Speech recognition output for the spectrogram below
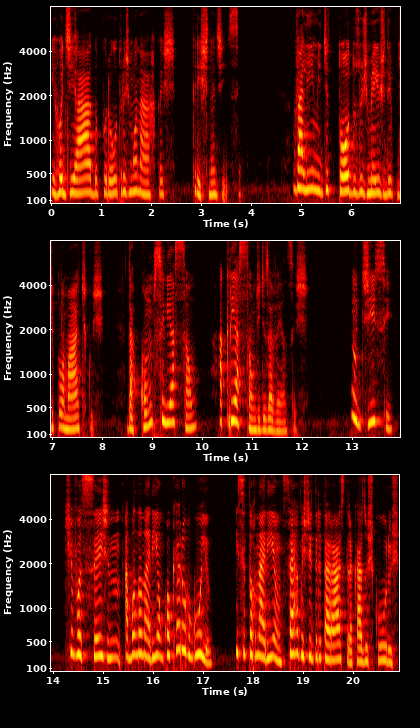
e rodeado por outros monarcas, Krishna disse: Vali-me de todos os meios diplomáticos da conciliação à criação de desavenças. Eu disse que vocês abandonariam qualquer orgulho e se tornariam servos de Dhritarashtra caso os curos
